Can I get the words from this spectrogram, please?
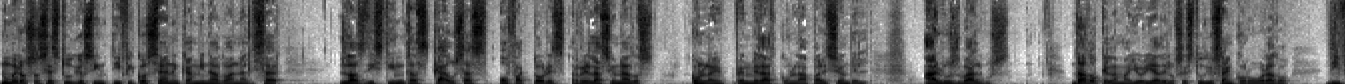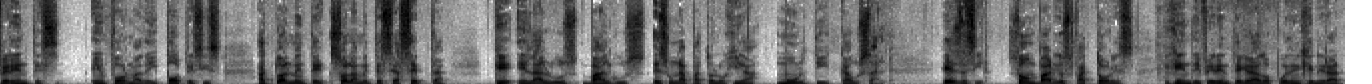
numerosos estudios científicos se han encaminado a analizar las distintas causas o factores relacionados con la enfermedad, con la aparición del alus valgus. Dado que la mayoría de los estudios han corroborado diferentes en forma de hipótesis, actualmente solamente se acepta que el alus valgus es una patología multicausal. Es decir, son varios factores que en diferente grado pueden generar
